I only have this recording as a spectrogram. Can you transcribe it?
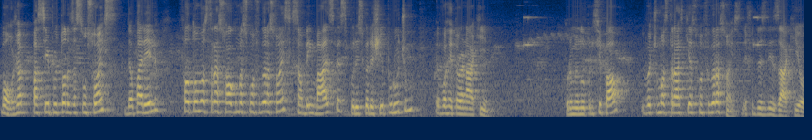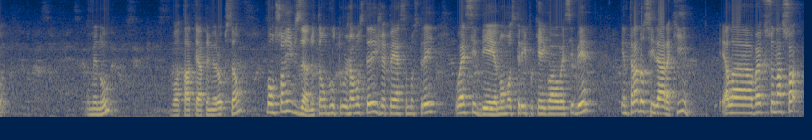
Bom, já passei por todas as funções do aparelho, faltou mostrar só algumas configurações que são bem básicas, por isso que eu deixei por último. Eu vou retornar aqui para o menu principal e vou te mostrar aqui as configurações. Deixa eu deslizar aqui ó, o menu, voltar até a primeira opção. Bom, só revisando, então Bluetooth já mostrei, GPS eu mostrei, USB eu não mostrei porque é igual ao USB. Entrada auxiliar aqui, ela vai funcionar só.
